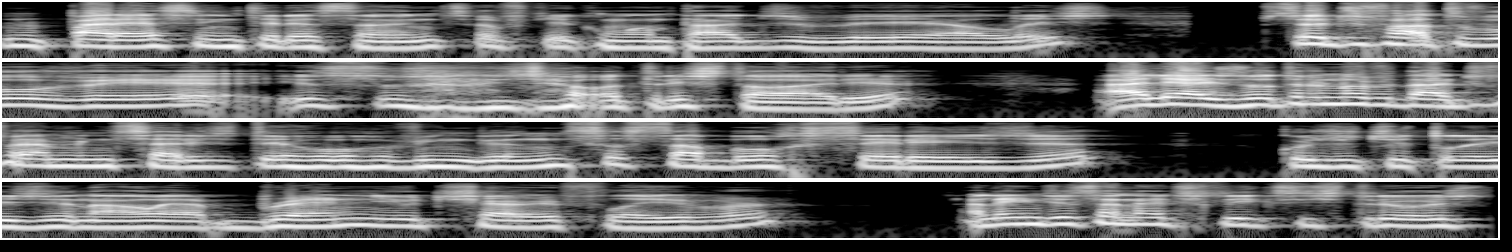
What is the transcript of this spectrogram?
me parecem interessantes. Eu fiquei com vontade de ver elas. Se eu de fato vou ver, isso já é outra história. Aliás, outra novidade foi a minissérie de terror Vingança Sabor Cereja, cujo título original é Brand New Cherry Flavor. Além disso, a Netflix estreou os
